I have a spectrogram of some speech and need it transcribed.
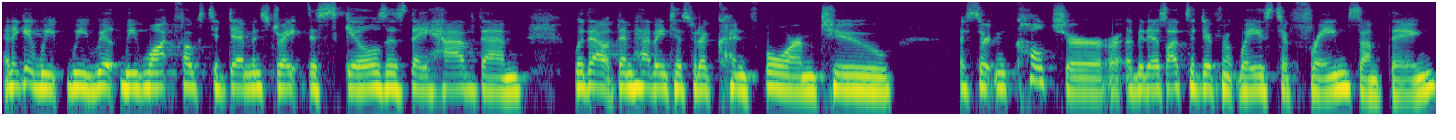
and again, we, we, we want folks to demonstrate the skills as they have them without them having to sort of conform to a certain culture or i mean there's lots of different ways to frame something.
